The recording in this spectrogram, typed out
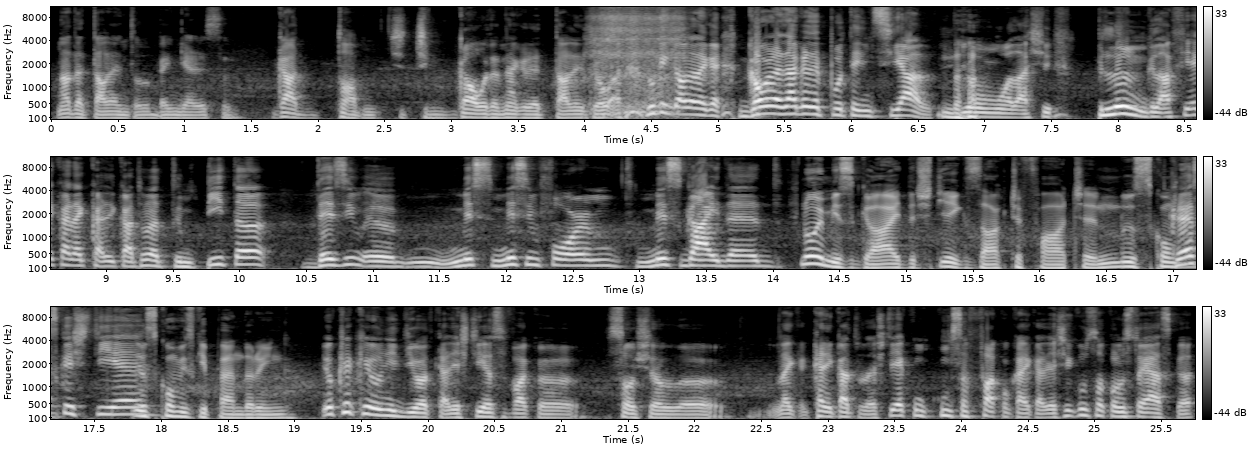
n-a de talentul lui Ben Garrison. God, doamne, ce, ce gaură neagră de talent. Eu, nu că e gaură neagră, gaură neagră de potențial Da. e omul ăla și plâng la fiecare caricatură tâmpită, dezi, uh, mis, misinformed, misguided. Nu e misguided, știe exact ce face. Nu îți conv- Crezi că știe? îți convins că e pandering. Eu cred că e un idiot care știe să facă social, uh, like, caricatură. Știe cum, cum să facă o caricatură, știe cum să o construiască,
